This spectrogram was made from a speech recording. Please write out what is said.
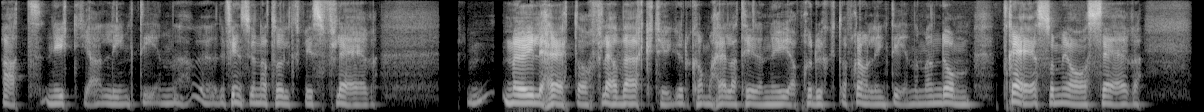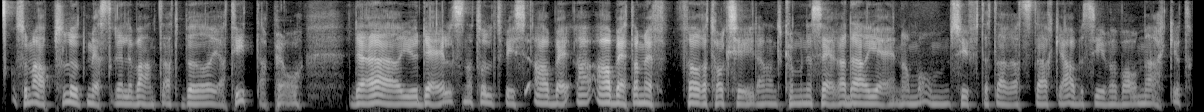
att nyttja LinkedIn. Eh, det finns ju naturligtvis fler möjligheter, fler verktyg och det kommer hela tiden nya produkter från LinkedIn. Men de tre som jag ser som absolut mest relevanta att börja titta på det är ju dels naturligtvis arbe arbeta med företagssidan, att kommunicera därigenom om syftet är att stärka arbetsgivarvarumärket.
